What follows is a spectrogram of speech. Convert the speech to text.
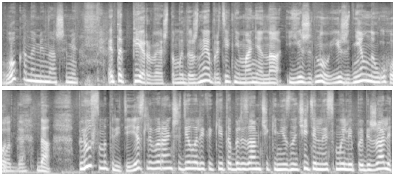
локонами нашими. Это первое, что мы должны обратить внимание на еж- ну, ежедневный уход. Уход, да. Да. Плюс, смотрите, если вы раньше делали какие-то бальзамчики незначительные, смыли и побежали,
